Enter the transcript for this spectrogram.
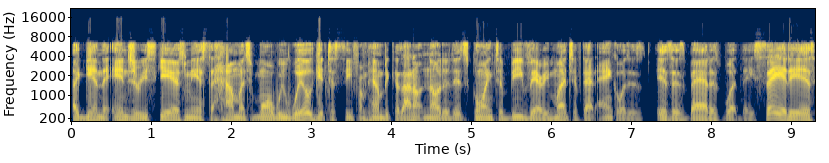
again, the injury scares me as to how much more we will get to see from him because I don't know that it's going to be very much if that ankle is is as bad as what they say it is.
